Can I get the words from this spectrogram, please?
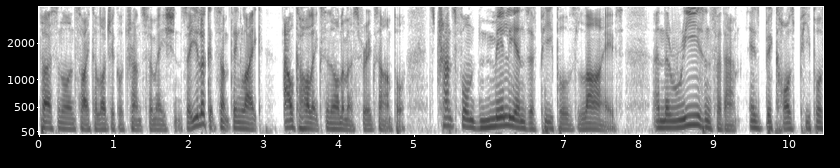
personal and psychological transformation. So you look at something like Alcoholics Anonymous, for example, it's transformed millions of people's lives. And the reason for that is because people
